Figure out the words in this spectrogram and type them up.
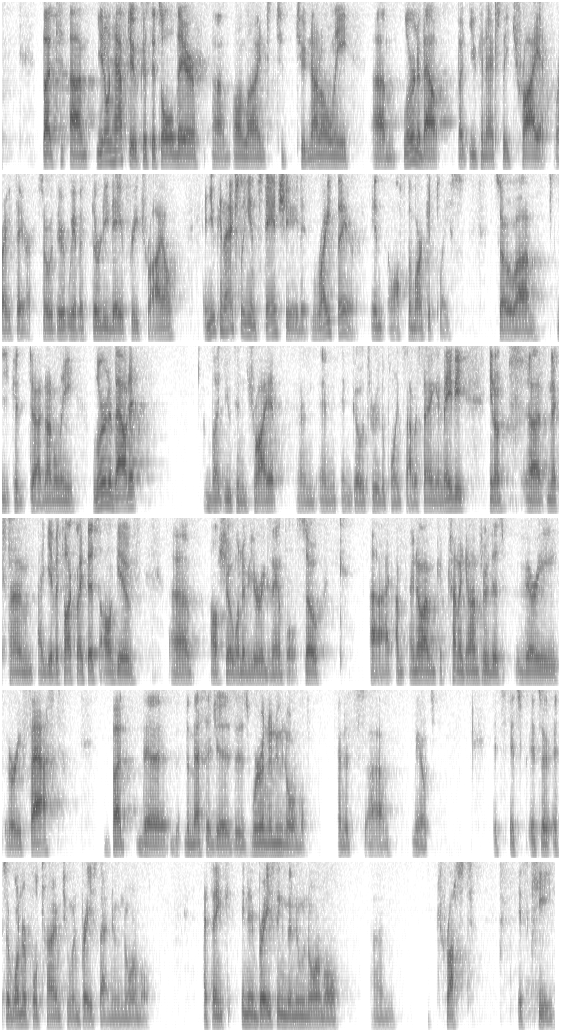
But um, you don't have to because it's all there um, online to, to not only um, learn about, but you can actually try it right there. So there, we have a 30 day free trial and you can actually instantiate it right there in off the marketplace. So um, you could uh, not only learn about it, but you can try it and, and, and go through the points I was saying. And maybe, you know, uh, next time I give a talk like this, I'll give, uh, I'll show one of your examples. So uh, I, I, know I've kind of gone through this very, very fast, but the the message is is we're in a new normal, and it's um, you know it's it's it's a it's a wonderful time to embrace that new normal. I think in embracing the new normal, um, trust is key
